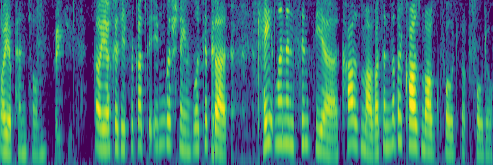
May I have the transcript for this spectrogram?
Oh, yeah, Pentom. Thank you. Oh, yeah, because you forgot the English names. Look at that. Caitlin and Cynthia. Cosmog. That's another Cosmog photo. Uh, photo.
